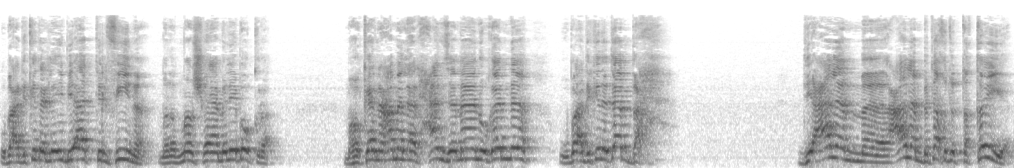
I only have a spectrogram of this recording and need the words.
وبعد كده نلاقيه بيقتل فينا. ما نضمنش هيعمل إيه بكرة. ما هو كان عمل ألحان زمان وغنى وبعد كده دبح. دي عالم عالم بتاخد التقية.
